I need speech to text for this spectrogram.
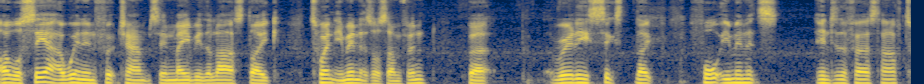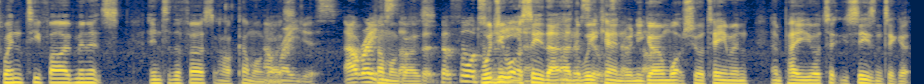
I will see out a win in FUT Champs in maybe the last like 20 minutes or something, but really six like 40 minutes into the first half, 25 minutes into the first. Oh come on, guys! Outrageous, outrageous Come on, stuff. guys. But, but fortunately, Would you want to see that at the weekend when you go and watch your team and, and pay your, t- your season ticket?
